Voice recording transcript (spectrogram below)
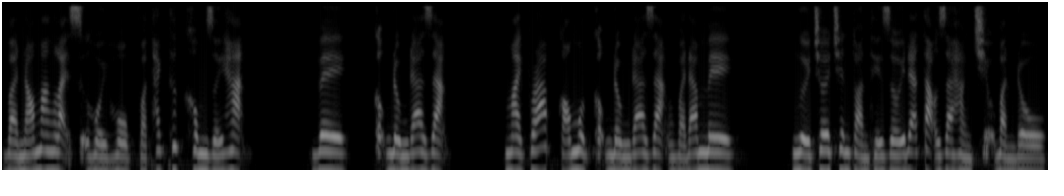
và nó mang lại sự hồi hộp và thách thức không giới hạn. V. Cộng đồng đa dạng. Minecraft có một cộng đồng đa dạng và đam mê. Người chơi trên toàn thế giới đã tạo ra hàng triệu bản đồ,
